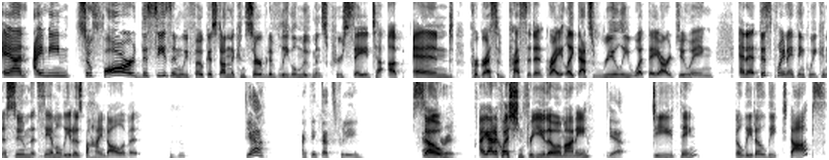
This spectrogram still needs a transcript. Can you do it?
And i mean so far this season we focused on the conservative legal movement's crusade to upend progressive precedent right? Like that's really what they are doing. And at this point i think we can assume that sam alito's behind all of it. Mm-hmm. Yeah, I think that's pretty so accurate. i got a question for you though imani. Yeah. Do you think alito leaked dobbs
